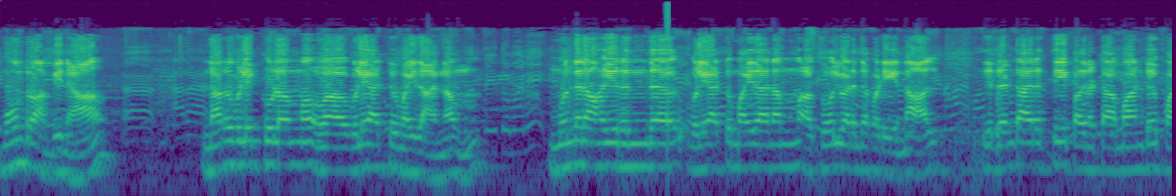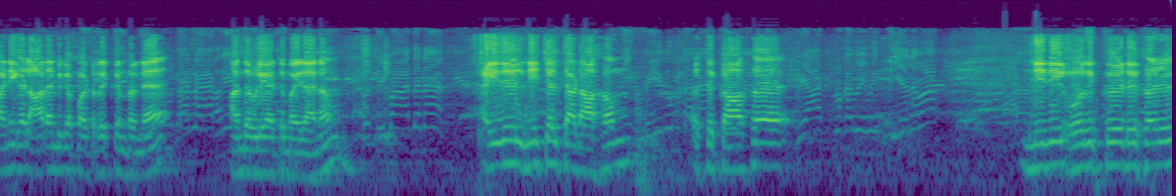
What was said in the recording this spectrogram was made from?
மூன்றாம் வினா நறுவழிக்குளம் விளையாட்டு மைதானம். முன்னராக இருந்த விளையாட்டு மைதானம் தோல்வியடைந்தபடியினால் இது இரண்டாயிரத்தி பதினெட்டாம் ஆண்டு பணிகள் ஆரம்பிக்கப்பட்டிருக்கின்றன. அந்த விளையாட்டு மைதானம். இதில் நீச்சல் தடாகம். நிதி ஒதுக்கீடுகள்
